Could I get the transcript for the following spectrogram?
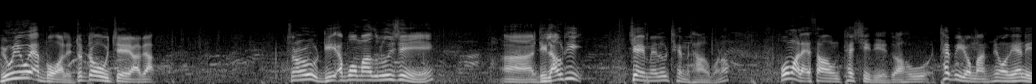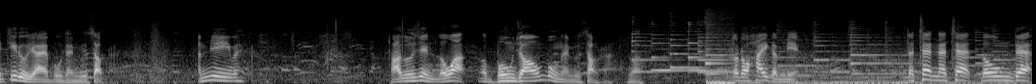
မျိုးရိုးရဲ့အပေါ်ကလေတော်တော်ကျယ်ရဗျကျွန်တော်တို့ဒီအပေါ်မှာဆိုလို့ရှိရင်အာဒီလောက်ထိကျယ်မယ်လို့ထင်မထားဘူးပေါ့နော်ဟိုမှာလည်းအဆောင်ထက်ရှိသေးတယ်သူကဟိုထက်ပြီးတော့မှမျော်စင်းကနေကြည့်လို့ရတဲ့ပုံစံမျိုးစောက်တာအမြင်ပဲဒါဆိုလို့ရှိရင်လုံးဝဘုံကြောင်ပုံစံမျိုးစောက်တာသူကတော်တော် high ကမြင့် တစ်ထက်နှစ်ထက်သုံးတက်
